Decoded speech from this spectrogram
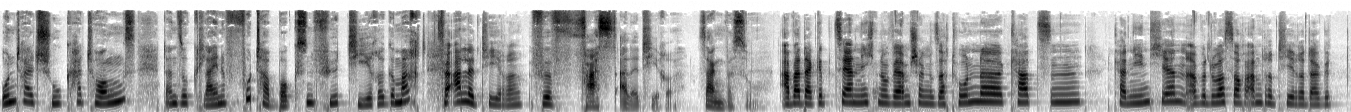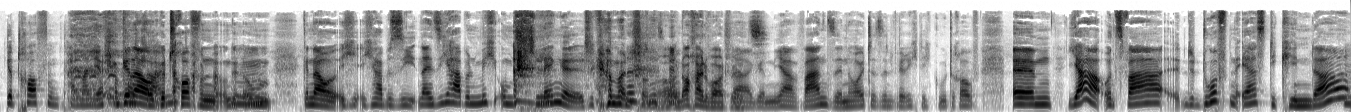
und halt Schuhkartons dann so kleine Futterboxen für Tiere gemacht. Für alle Tiere. Für fast alle Tiere, sagen wir es so. Aber da gibt's ja nicht nur, wir haben schon gesagt, Hunde, Katzen, Kaninchen, aber du hast auch andere Tiere da get- getroffen, kann man ja schon Genau, sagen. getroffen. um, genau, ich, ich habe sie, nein, sie haben mich umschlängelt, kann man schon Oh, so noch ein Wortwitz. sagen. Ja, Wahnsinn. Heute sind wir richtig gut drauf. Ähm, ja, und zwar durften erst die Kinder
